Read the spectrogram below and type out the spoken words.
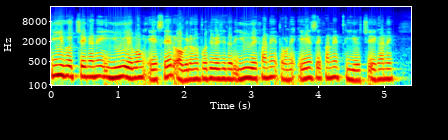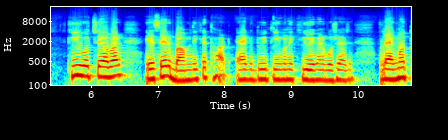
টি হচ্ছে এখানে ইউ এবং এস এর অবিলম্বে প্রতিবেশী। তাহলে ইউ এখানে, তার মানে এস এখানে টি হচ্ছে এখানে। কিউ হচ্ছে আবার এস এর বাম দিকে থার্ড এক, দুই, তিন মানে কিউ এখানে বসে আছে। তাহলে একমাত্র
